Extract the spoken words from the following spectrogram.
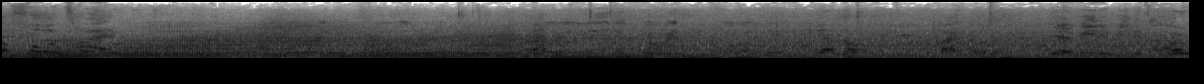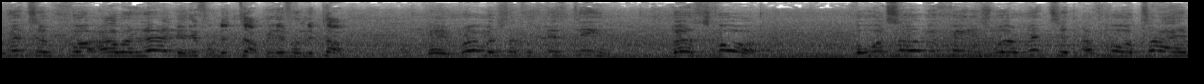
aforetime Yeah, no. The Bible, no. Yeah, read it, read it. man. Were written for our learning. Read learning. it from the top, read it from the top. Okay, Romans chapter 15, verse 4. For whatsoever things were written aforetime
